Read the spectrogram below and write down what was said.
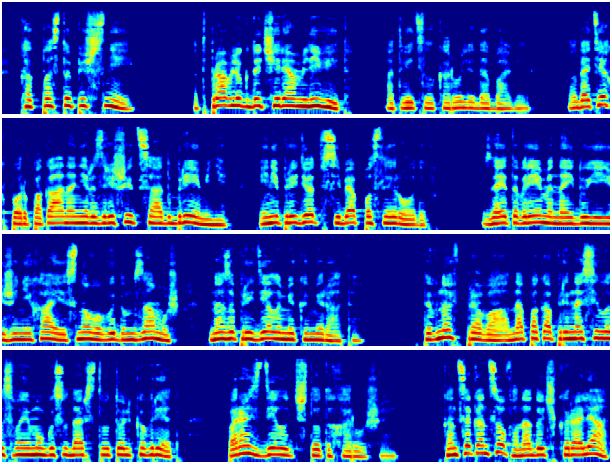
— «как поступишь с ней?» «Отправлю к дочерям Левит», — ответил король и добавил. «Но до тех пор, пока она не разрешится от бремени и не придет в себя после родов. За это время найду ей жениха и снова выдам замуж, но за пределами Камерата. Ты вновь права, она пока приносила своему государству только вред — Пора сделать что-то хорошее. В конце концов, она дочь короля,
